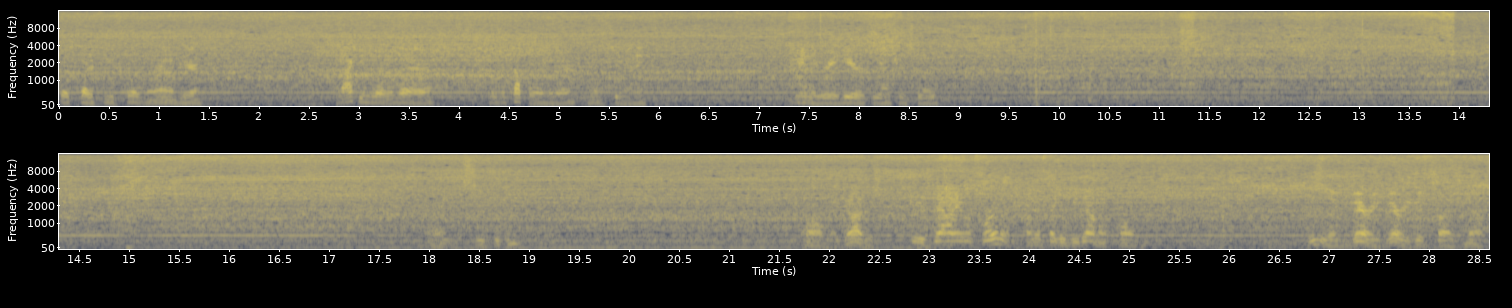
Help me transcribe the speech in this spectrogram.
Still quite a few floating around here. Vacuum's over there. There's a couple over there, not too many. Mainly right here at the entranceway. See if we can. Oh my god, it goes down even further. I didn't think it would be down that far. This is a very, very good sized nest.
